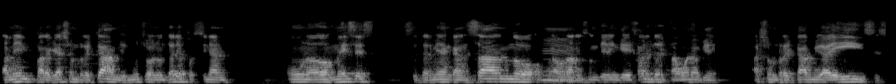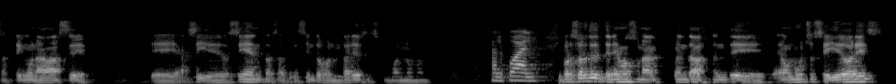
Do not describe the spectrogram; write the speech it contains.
también para que haya un recambio. Muchos voluntarios cocinan uno o dos meses, se terminan cansando, o por alguna hmm. razón tienen que dejar, entonces está bueno que haya un recambio ahí y se sostenga una base eh, así de 200 a 300 voluntarios, es un buen número. Tal cual. Y por suerte tenemos una cuenta bastante, tenemos muchos seguidores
